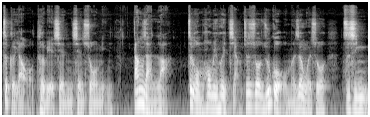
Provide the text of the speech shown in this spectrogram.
这个要特别先先说明。当然啦，这个我们后面会讲，就是说，如果我们认为说执行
